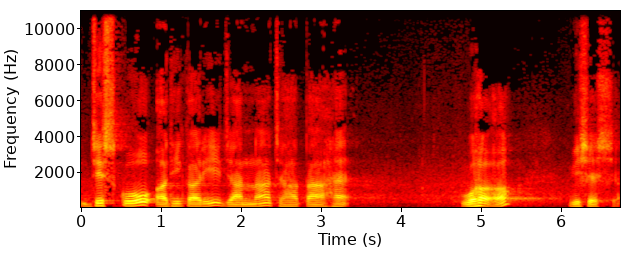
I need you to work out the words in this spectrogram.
जिसको अधिकारी जानना चाहता है। वह विशेष्य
